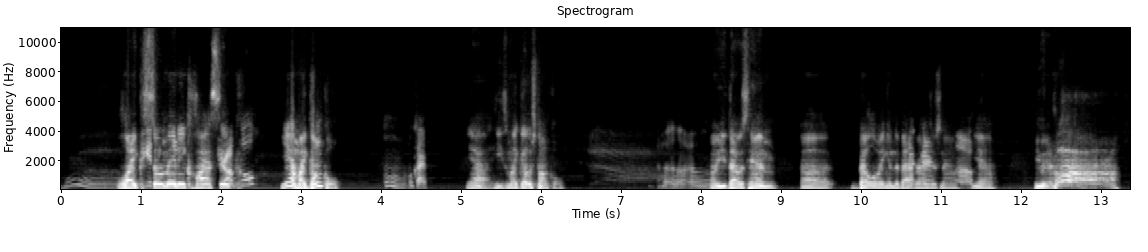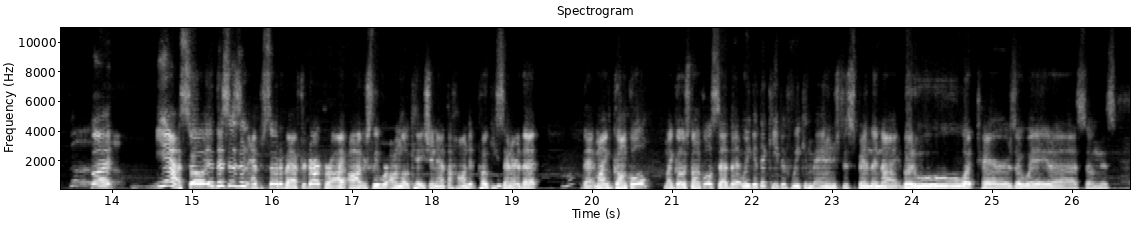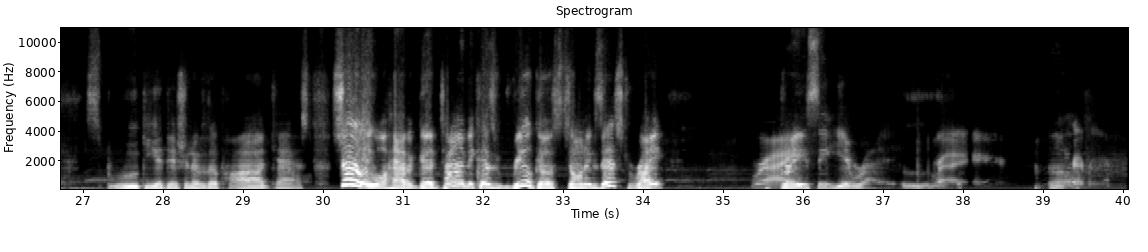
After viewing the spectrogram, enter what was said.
Ooh. Like so to many Your classic. uncle? Yeah, my Gunkle. Mm, okay. Yeah, he's my ghost uncle. Uh, Oh, you, that was him uh, bellowing in the background just now. Oh, okay. Yeah, he went. "Ah!" But yeah, so this is an episode of After Dark Rye. Obviously, we're on location at the haunted Poke Center that that my gunkle, my ghost uncle, said that we get to keep if we can manage to spend the night. But ooh, what terrors await us on this spooky edition of the podcast? Surely we'll have a good time because real ghosts don't exist, right? Right. Gracie, yeah, right. Right. Uh,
